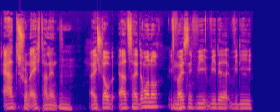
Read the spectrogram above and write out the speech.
Er hat schon echt Talent. Mhm. Ich glaube, er hat es halt immer noch. Ich Ja. weiß nicht, wie, wie, der, wie, die,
